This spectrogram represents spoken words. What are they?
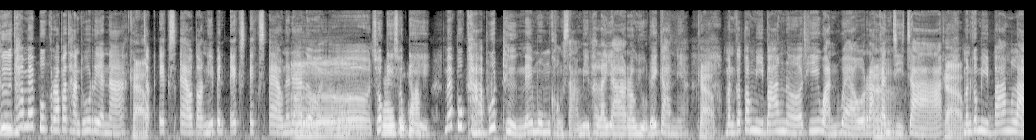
คือถ้าแม่ปุ๊กรับประทานทุเรียนนะ จาก XL ตอนนี้เป็น XXL แน่ๆเลยเออโชคดีโชคดีแม่ปุ๊กขาพูดถึงในมุมของสามีภรรยาเราอยู่ด้วยกันเนี่ยมันก็ต้องมีบ้างเนอะที่หวานแหววรักกันจีจ๋ามันก็มีบ้างหล่ะ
